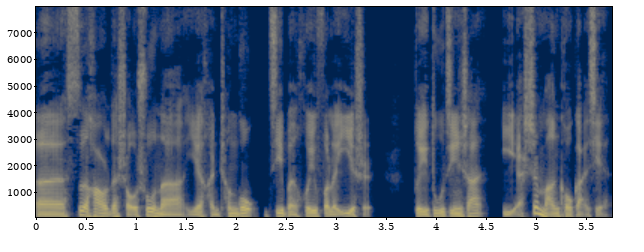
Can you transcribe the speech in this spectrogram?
呃，四号的手术呢也很成功，基本恢复了意识，对杜金山也是满口感谢。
